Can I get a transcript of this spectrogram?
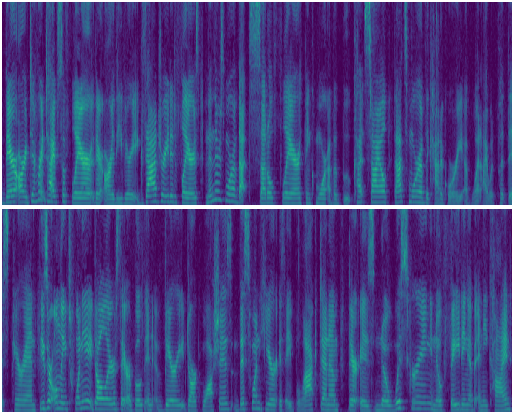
There are different types of flare. There are the very exaggerated flares, and then there's more of that subtle flare, think more of a boot cut style. That's more of the category of what I would put this pair in. These are only $28. They are both in very dark washes. This one here is a black denim. There is no whiskering, no fading of any kind.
